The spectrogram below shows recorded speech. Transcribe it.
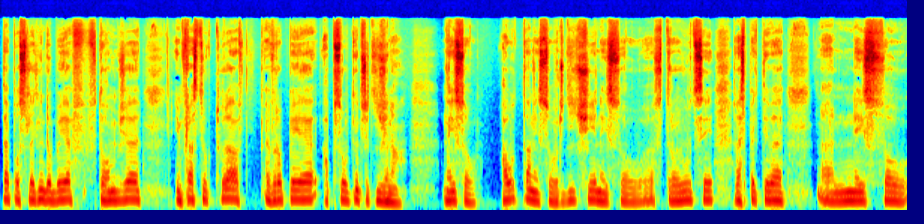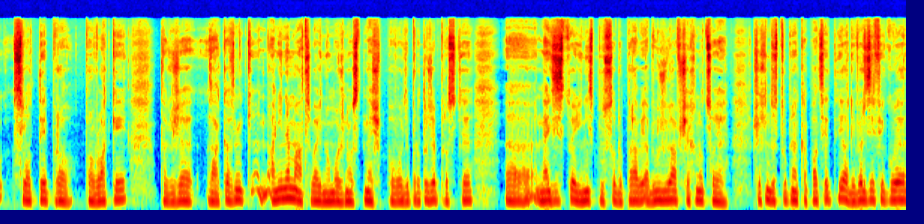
té poslední doby je v tom, že infrastruktura v Evropě je absolutně přetížená. Nejsou auta, nejsou řidiči, nejsou eh, strojůci, respektive eh, nejsou sloty pro, pro vlaky, takže zákazník ani nemá třeba jinou možnost než po vodě, protože prostě eh, neexistuje jiný způsob dopravy a využívá všechno, co je. Všechny dostupné kapacity a diverzifikuje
